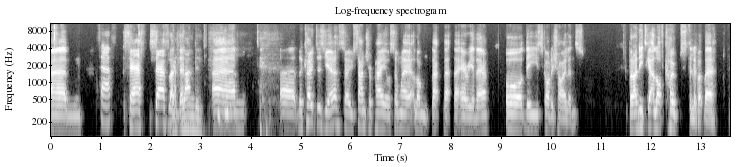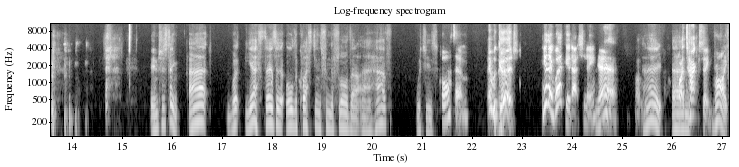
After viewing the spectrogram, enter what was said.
um, Saf. South South Yeah, London, London. um, uh, the Côte d'Azur, so Saint Tropez or somewhere along that, that that area there, or the Scottish Highlands. But I need to get a lot of coats to live up there. Interesting. Uh, but yes, those are all the questions from the floor that I have, which is Awesome. They were good. Yeah, they were good actually. Yeah, I know. quite Um, taxing. right.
